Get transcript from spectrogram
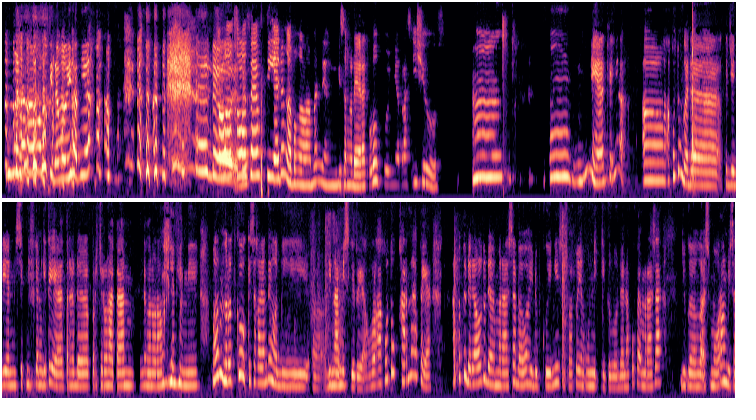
Gimana kamu tidak melihatnya? Aduh, kalau kalau safety ada nggak pengalaman yang bisa ngedirect lu punya trust issues Hmm, hmm, gini ya, kayaknya eh, aku tuh nggak ada kejadian signifikan gitu ya terhadap percurhatan dengan orang lain ini. Malah menurutku kisah kalian tuh yang lebih eh, dinamis gitu ya. Kalau aku tuh karena apa ya? Aku tuh dari awal tuh udah merasa bahwa hidupku ini sesuatu yang unik gitu loh. Dan aku kayak merasa juga nggak semua orang bisa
